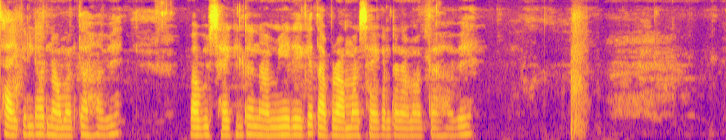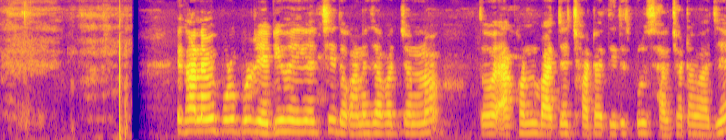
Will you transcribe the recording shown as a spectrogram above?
সাইকেলটা নামাতে হবে। বাবুর সাইকেলটা নামিয়ে রেখে তারপর আমার সাইকেলটা নামাতে হবে। এখানে আমি পুরোপুরি রেডি হয়ে গেছি দোকানে যাওয়ার জন্য। তো এখন বাজে ছটা তিরিশ, পুরো সাড়ে ছটা বাজে।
